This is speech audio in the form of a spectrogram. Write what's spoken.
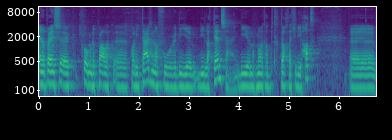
En opeens komen er bepaalde kwaliteiten naar voren die, die latent zijn, die je nog nooit had gedacht dat je die had. Ehm,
